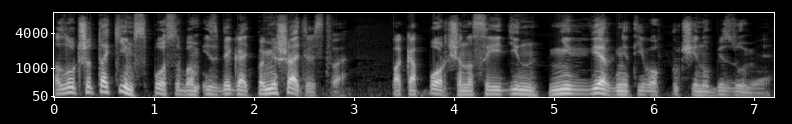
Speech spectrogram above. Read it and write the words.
Лучше таким способом избегать помешательства, пока порча на Саидин не ввергнет его в пучину безумия.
